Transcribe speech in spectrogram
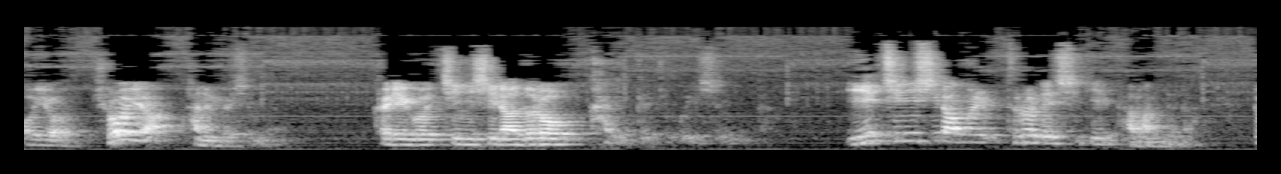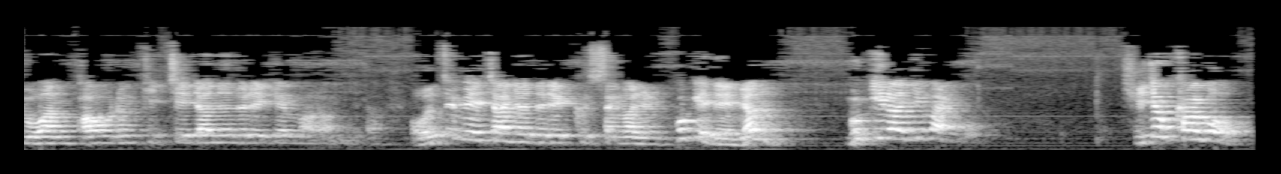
보여줘야 하는 것입니다. 그리고 진실하도록 가르쳐주고 있습니다. 이 진실함을 드러내시기 바랍니다. 또한 바울은 빛의 자녀들에게 말합니다. 어둠의 자녀들의 그 생활을 보게 되면 묵인하지 말고 지적하고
